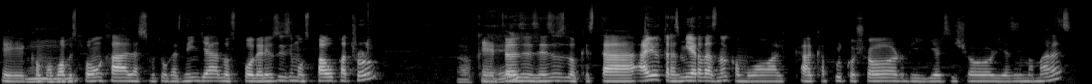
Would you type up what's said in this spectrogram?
eh, como Bob Mm. Esponja, Las Tortugas Ninja, los poderosísimos Paw Patrol. Ok. Entonces, eso es lo que está. Hay otras mierdas, ¿no? Como Al- Acapulco Shore y Jersey Shore y esas mamadas.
